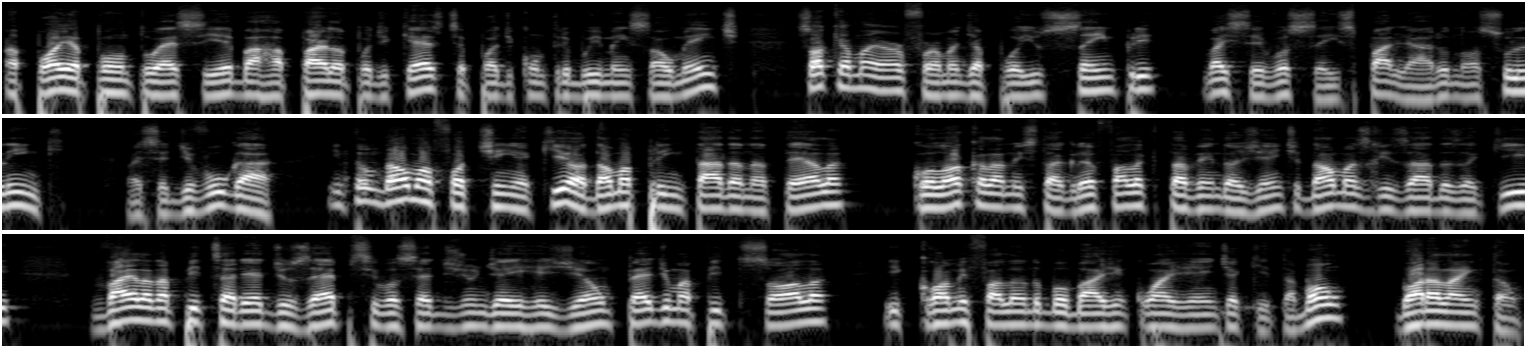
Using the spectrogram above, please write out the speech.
apoia.se barra Parla Podcast, você pode contribuir mensalmente, só que a maior forma de apoio sempre vai ser você espalhar o nosso link, vai ser divulgar. Então dá uma fotinha aqui, ó, dá uma printada na tela, coloca lá no Instagram, fala que tá vendo a gente, dá umas risadas aqui, vai lá na Pizzaria Giuseppe, se você é de Jundiaí região, pede uma pizzola e come falando bobagem com a gente aqui, tá bom? Bora lá então.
